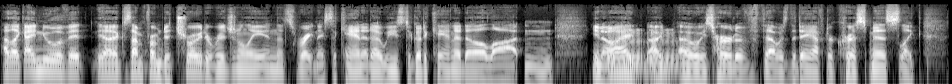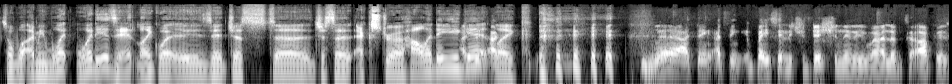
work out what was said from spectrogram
I like I knew of it because I'm from Detroit originally, and it's right next to Canada. We used to go to Canada a lot, and you know, Mhm, I, mhm. I I always heard of that was the day after Christmas. Like, so what? I mean, what what is it? Like, what is it? Just uh, just an extra holiday you get? think- I- like, Yeah, I think I think basically traditionally when I looked it up is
